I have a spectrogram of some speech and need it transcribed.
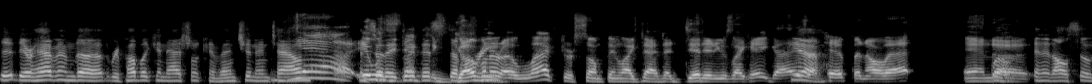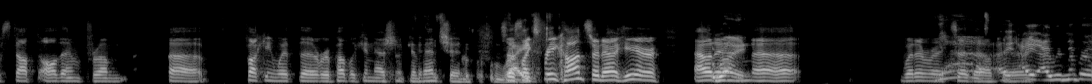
they- they're having the Republican National Convention in town. Yeah, And it so was they did like this- the the governor free- elect or something like that that did it. He was like, "Hey guys, Yeah. I'm hip and all that," and Well, uh, and it also stopped all them from uh, fucking with the Republican National Convention. So it's like free concert out here, out Right. in uh, whatever it said Yeah, out I, there. I, I remember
